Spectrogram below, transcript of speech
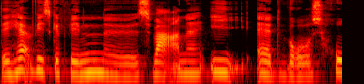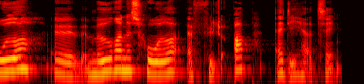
Det er her, vi skal finde øh, svarene i, at vores hoveder, øh, mødrenes hoveder, er fyldt op af de her ting.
